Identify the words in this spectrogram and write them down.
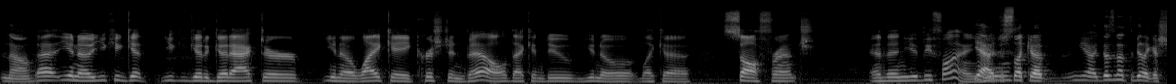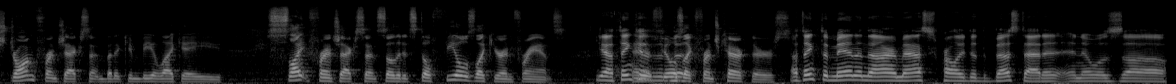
no. That you know, you could get you could get a good actor, you know, like a Christian Bale that can do, you know, like a soft French, and then you'd be fine. Yeah, you know? just like a you know, it doesn't have to be like a strong French accent, but it can be like a slight French accent so that it still feels like you're in France yeah. I think and it the- feels the- like French characters. I think the man in the iron mask probably did the best at it, and it was uh,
